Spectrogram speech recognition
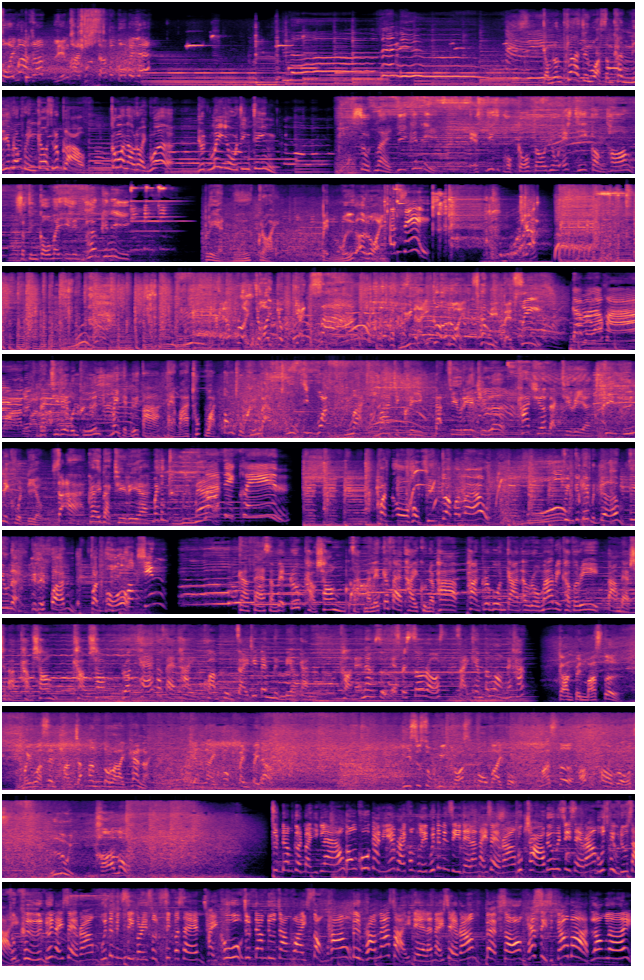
สวยมากครับ เลี้ยงผ่านผู้รักษาประตูไปแล้ว Loving you is easy กำลังพลาดจังหวะสำคัญนี้เพราะพริงเกิลหรือเปล่า ก็มันอร่อยเวอร์ หยุดไม่อยู่จริง สูตรใหม่ดีขึ้นอีก S26 Go Pro UHT กล่องทองสติงโกไมอิลินเพิ่มขึ้นอีก เปลี่ยนมื้อกร่อย เป็นมื้ออร่อยแมื้อไหนก็อร่อย ถ้ามีเป๊ปซี่ กลับมาแล้วค่ะ แบคทีเรียบนพื้นไม่เห็นด้วยตา แต่มาทุกวันต้องถูพื้นแบบทูอินวันใหม่มาจิกครีนแบคทีเรียคิลเลอร์ฆ่าเชื้อแบคทีเรียคลีนพื้นในขวดเดียว สะอาดไกลแบคทีเรียไม่ต้องถึงมือแม่ ติคลีน ฟันโอ6ชิ้นกลับมาแล้ว ฟินกันได้เหมือนเดิมฟิลไหนก็ได้ฟัน ฟันโอ 6 ชิ้น กาแฟสำเร็จรูปขาวช่อง จากเมล็ดกาแฟไทยคุณภาพ ผ่านกระบวนการ Aroma Recovery ตามแบบฉบับขาวช่องขาวช่องรสแท้กาแฟไทย ความภูมิใจที่เป็นหนึ่งเดียวกัน ขอแนะนำสูตรเอสเปรสโซ่โรสสายเข้มต้องลองนะคะ การเป็นมาสเตอร์ ไม่ว่าเส้นทางจะอันตรายแค่ไหน ยังไงก็เป็นไปได้ Isuzu V-Cross 4x4 Master of All Roads ลุยท้าโลก ดำเกิดใหม่อีกแล้ว ต้องคู่กันนี้ไบรท์คอมพลีทวิตามินซีเดย์และไนท์เซรั่มทุกเช้าด้วยวิตซีเซรั่มบูสต์ผิวดูใสทุกคืนด้วยไนท์เซรั่มวิตามินซีบริสุทธิ์ 10%ใช้คู่ จุดดำดูจางไว2เท่า ตื่นพร้อมหน้าใสเดย์และไนท์เซรั่มแบบซองแค่ 49 บาทลองเลย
